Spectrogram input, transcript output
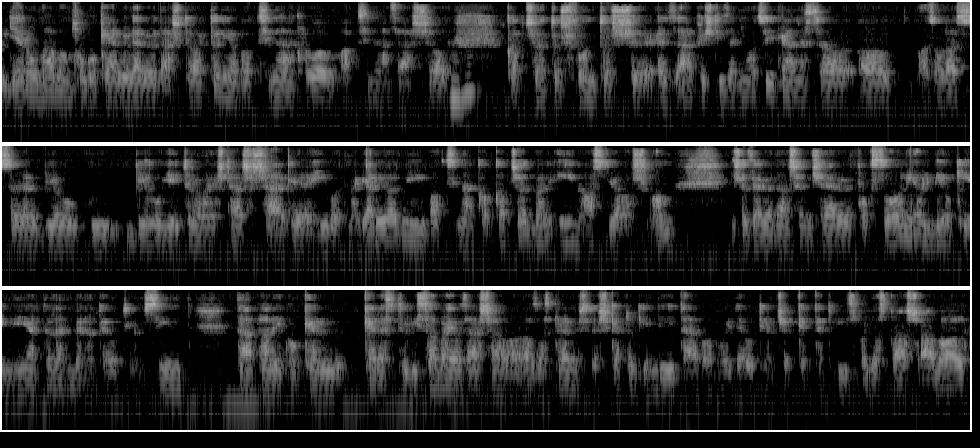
ugye Rómában fogok erről előadást tartani a vakcinákról, vakcinázással uh-huh. kapcsolatos fontos, ez április 18-án lesz a, a az olasz biológiai tudományos társaság hívott meg előadni vakcinákkal kapcsolatban. Én azt javaslom, és az előadásom is erről fog szólni, hogy biokémiai értelemben a deutérium szint táplálékon kerül, keresztüli szabályozásával, azaz természetes ketogén diétával, vagy deutérium csökkentett vízfogyasztásával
